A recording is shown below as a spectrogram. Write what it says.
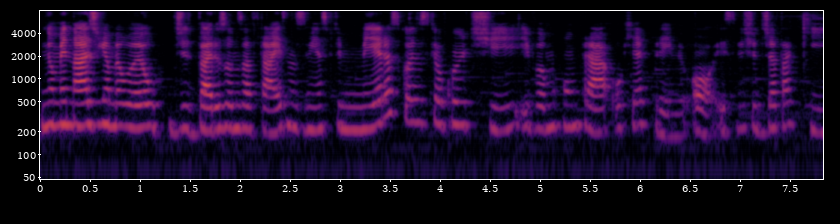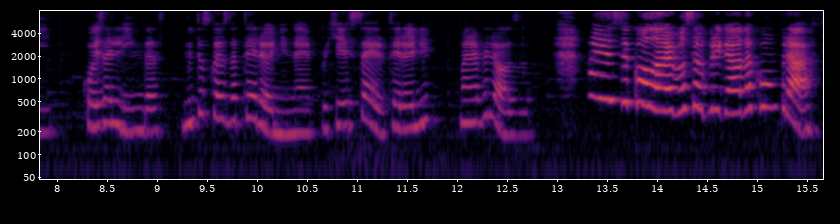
em homenagem ao meu eu de vários anos atrás, nas minhas primeiras coisas que eu curti, e vamos comprar o que é prêmio. Ó, esse vestido já tá aqui, coisa linda. Muitas coisas da Terani, né? Porque, sério, Terani maravilhosa. Aí esse colar você é obrigada a comprar.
